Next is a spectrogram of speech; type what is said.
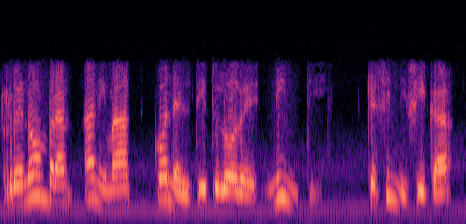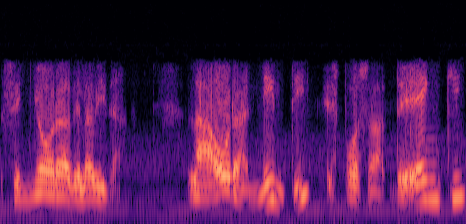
renombran a Nimat con el título de Ninti, que significa Señora de la Vida. La ahora Ninti, esposa de Enki,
